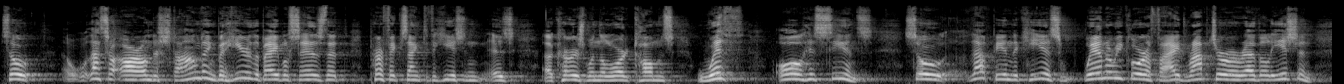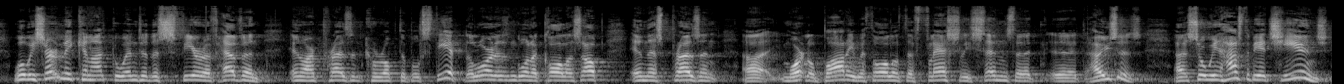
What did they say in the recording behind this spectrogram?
So uh, that's our understanding. But here the Bible says that perfect sanctification is, occurs when the Lord comes with all his saints. So that being the case, when are we glorified? Rapture or revelation? Well, we certainly cannot go into the sphere of heaven in our present corruptible state. The Lord isn't going to call us up in this present uh, mortal body with all of the fleshly sins that it, it houses. Uh, so it has to be a change.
